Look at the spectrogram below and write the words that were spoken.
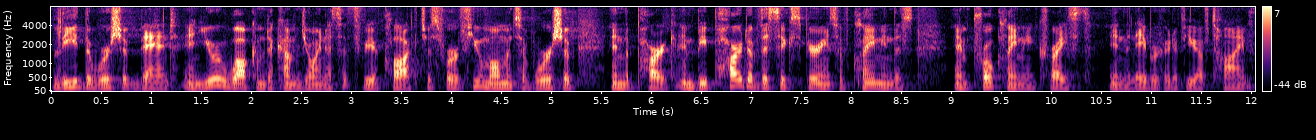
lead the worship band. And you're welcome to come join us at 3 o'clock just for a few moments of worship in the park and be part of this experience of claiming this and proclaiming Christ in the neighborhood if you have time.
